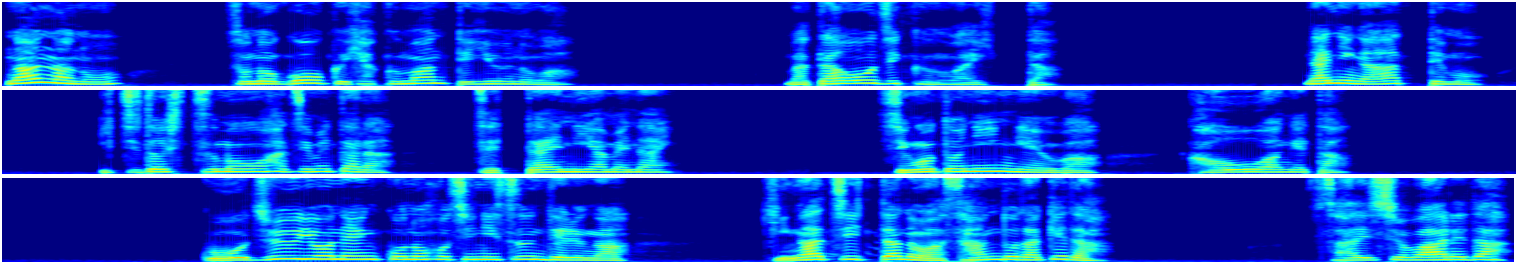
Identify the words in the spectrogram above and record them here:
何なの？その5億100万っていうのは。また王子くんは言った。何があっても、一度質問を始めたら絶対にやめない。仕事人間は顔を上げた。54年この星に住んでるが、気が散ったのは3度だけだ。最初はあれだ。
